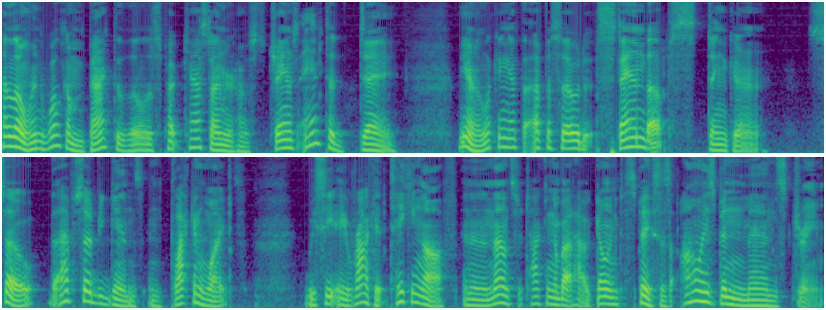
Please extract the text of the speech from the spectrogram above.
Hello and welcome back to the Littlest Petcast. I'm your host, James, and today we are looking at the episode Stand Up Stinker. So, the episode begins in black and white. We see a rocket taking off and an announcer talking about how going to space has always been man's dream.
